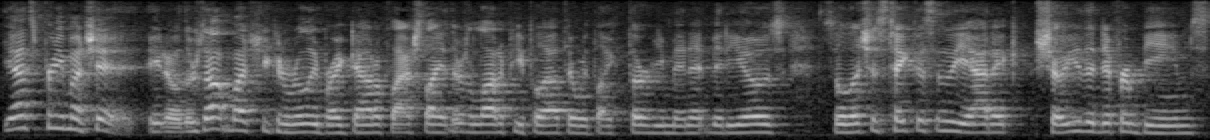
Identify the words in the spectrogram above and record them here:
Yeah, that's pretty much it. You know, there's not much you can really break down a flashlight. There's a lot of people out there with like 30 minute videos. So let's just take this in the attic, show you the different beams,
